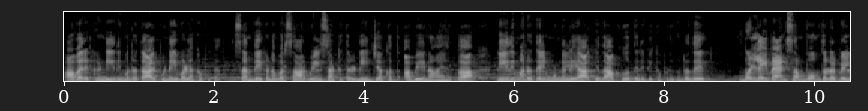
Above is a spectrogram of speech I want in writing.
அவருக்கு நீதிமன்றத்தால் பிணை வழங்கப்பட்டது. சந்தேக நபர் சார்பில் சட்டத்திரணி ஜகத் அபேநாயகா நீதிமன்றத்தில் முன்னிலையாகியதாக தெரிவிக்கப்படுகின்றது. வெள்ளை வேன் சம்பவம் தொடர்பில்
